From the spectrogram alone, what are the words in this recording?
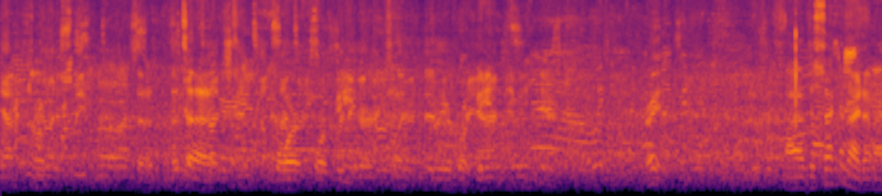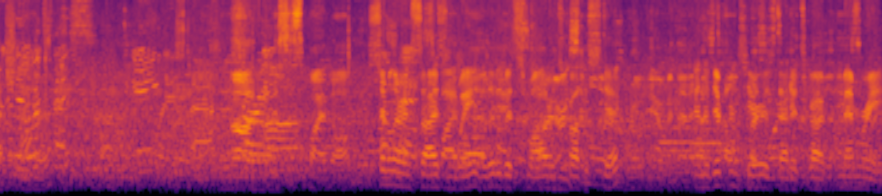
yeah. You can go into sleep mode. So that's a four, four feet, three or four feet, maybe? Great. Uh, the second item, actually, here, Uh, this is Spyball. similar in size and weight, a little bit smaller. It's Very called the stick. to Rodeo in that it And the difference here is that it's got memory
